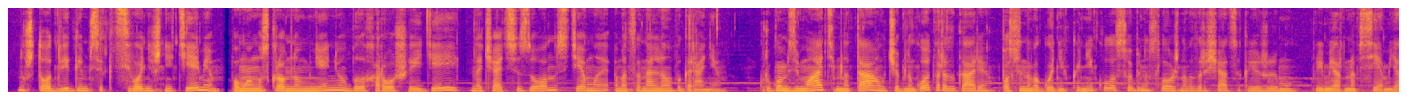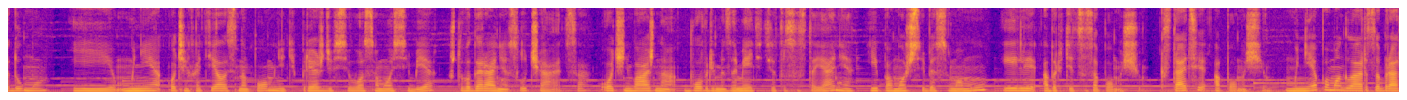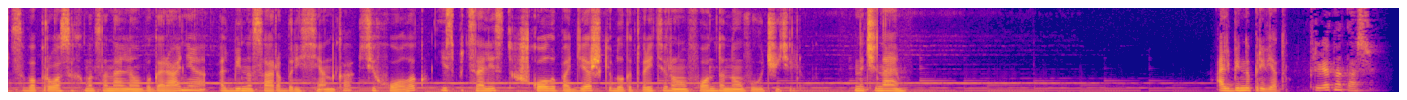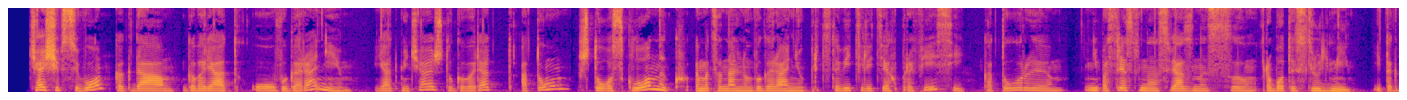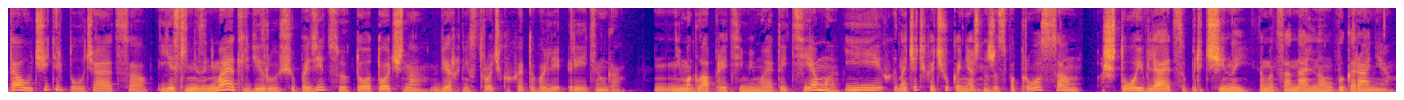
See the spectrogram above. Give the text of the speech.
Ну что, двигаемся к сегодняшней теме. По моему скромному мнению, было хорошей идеей начать сезон с темы эмоционального выгорания. Кругом зима, темнота, учебный год в разгаре. После новогодних каникул особенно сложно возвращаться к режиму. Примерно всем, я думаю. И мне очень хотелось напомнить прежде всего самой себе, что выгорание случается. Очень важно вовремя заметить это состояние и помочь себе самому или обратиться за помощью. Кстати, о помощи. Мне помогла разобраться в вопросах эмоционального выгорания Альбина Сара Борисенко, психолог и специалист школы поддержки благотворительного фонда «Новый учитель». Начинаем. Альбина, привет. Привет, Наташа. Чаще всего, когда говорят о выгорании, я отмечаю, что говорят о том, что склонны к эмоциональному выгоранию представители тех профессий, которые непосредственно связаны с работой с людьми. И тогда учитель, получается, если не занимает лидирующую позицию, то точно в верхних строчках этого рейтинга не могла пройти мимо этой темы. И начать хочу, конечно же, с вопроса, что является причиной эмоционального выгорания.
